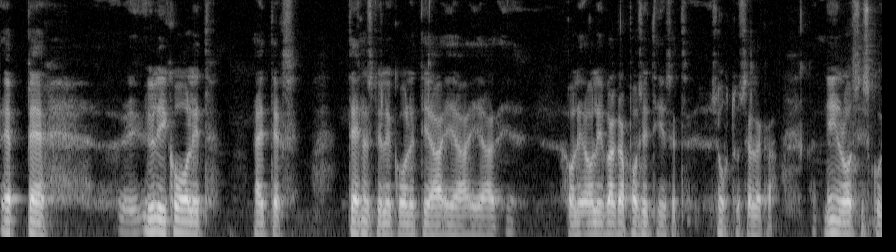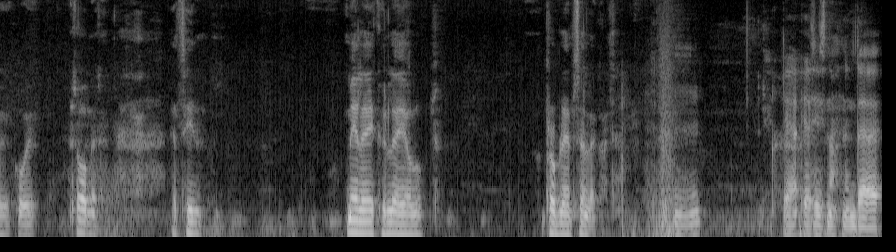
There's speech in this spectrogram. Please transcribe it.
EPPE ülikoolid näiteks, tehnilised ülikoolid ja, ja, ja oli, oli väga positiivsed suhtlus sellega nii Rootsis kui, kui Soomes. et siin meil ei, küll ei olnud probleem sellega mm. -hmm. ja, ja siis noh, nende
